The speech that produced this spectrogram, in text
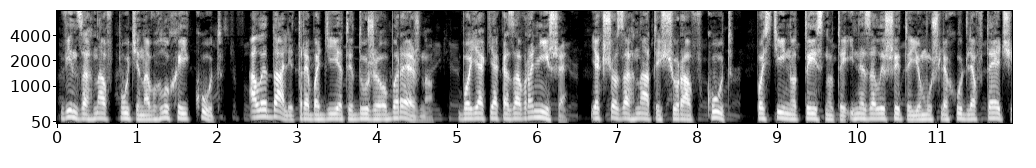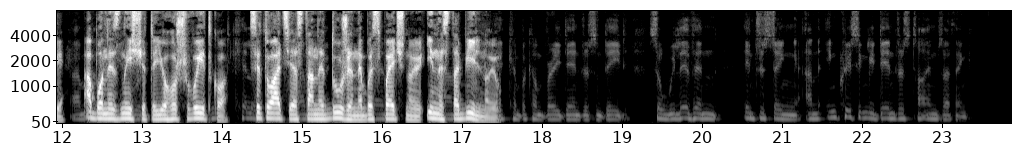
Він загнав Путіна в глухий кут, але далі треба діяти дуже обережно. Бо, як я казав раніше, якщо загнати щура в кут, постійно тиснути і не залишити йому шляху для втечі або не знищити його швидко, ситуація стане дуже небезпечною і нестабільною.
